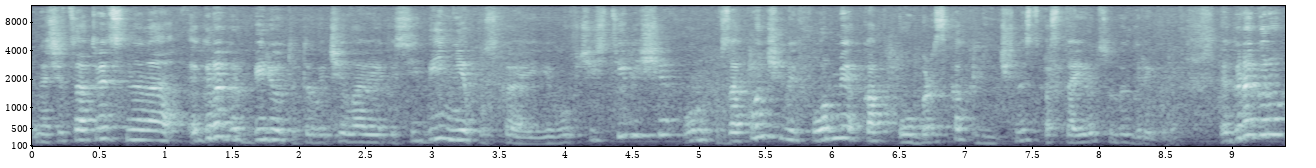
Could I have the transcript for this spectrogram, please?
Значит, соответственно, эгрегор берет этого человека себе, не пуская его в чистилище, он в законченной форме, как образ, как личность остается в эгрегоре. Эгрегору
